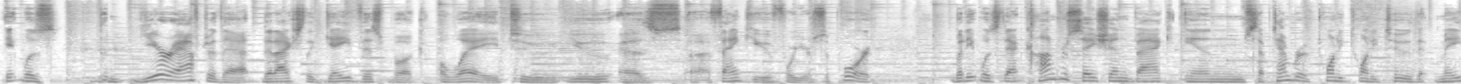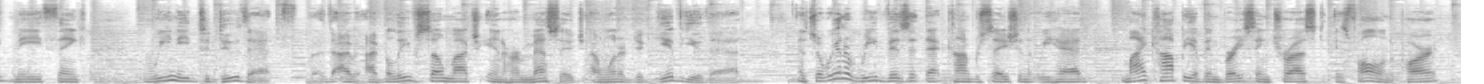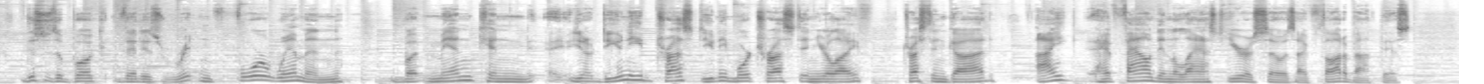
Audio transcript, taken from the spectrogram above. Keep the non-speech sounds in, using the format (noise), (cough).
it was the year after that that I actually gave this book away to you as a thank you for your support. But it was that conversation back in September of 2022 that made me think we need to do that. I, I believe so much in her message. I wanted to give you that. And so we're going to revisit that conversation that we had. My copy of Embracing Trust is falling apart. This is a book that is written for women, but men can, eh, you know, do you need trust? Do you need more trust in your life? Trust in God? I have found in the last year or so, as I've thought about this,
